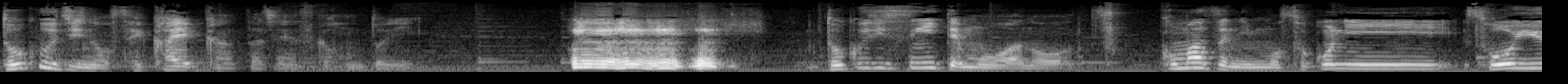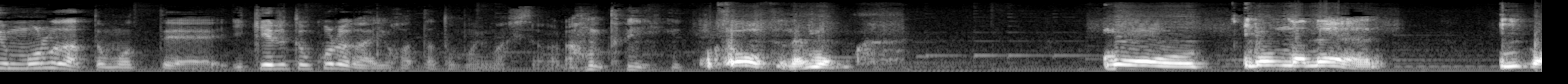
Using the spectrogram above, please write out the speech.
独自の世界観だったじゃないですか、本当に。うんうんうんうん。独自すぎてもう、あの、突っ込まずに、もうそこに、そういうものだと思って、いけるところが良かったと思いましたから、本当に。そうですね、もう、もう、いろんなね、今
